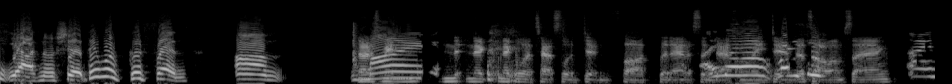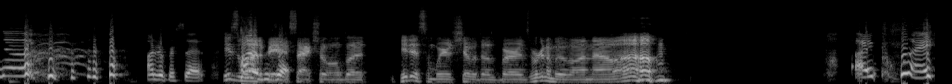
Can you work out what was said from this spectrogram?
yeah, no shit. They were good friends. Um I my mean, N- Nikola Tesla didn't fuck, but Edison I definitely did. right? That's all I'm saying. I know. Hundred percent. He's allowed to be 100%. asexual, but he did some weird shit with those birds. We're gonna move on now. Um, I play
